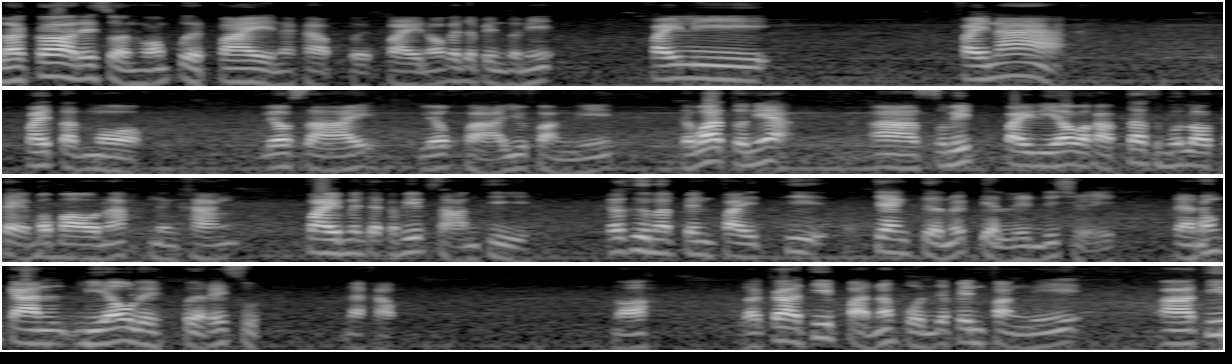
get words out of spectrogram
แล้วก็ในส่วนของเปิดไฟนะครับ เปิดไฟเนาะก็จะเป็นตัวนี้ ไฟรีไฟหน้า ไฟตัดหมอก เลี้ยวซ้ายเลี้ยวขวาอยู่ฝั่งนี้ แต่ว่าตัวเนี้ยสวิตช์ไฟเลี้ยวอะครับถ้าสมมติเราแตะเบาๆนะหนึ่งครั้งไฟมันจะกระพริบ3ทีก็คือมันเป็นไฟที่แจ้งเตือนไว้เปลี่ยนเลนเฉยๆแต่ต้องการเลี้ยวเลยเปิดให้สุดนะครับเนาะแล้วก็ที่ปัดน้ำฝนจะเป็นฝั่งนี้ที่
